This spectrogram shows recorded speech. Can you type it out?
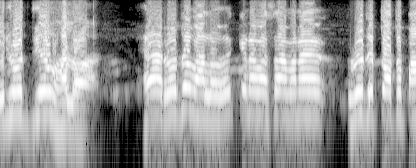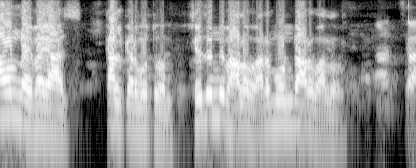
এই রোদ্রেও ভালো। হ্যাঁ রোদও ভালো। কেনা বাসা মানে রোদের তো অত পাওয়ার নাই ভাই আজ। কালকার মতন। সেজন্য ভালো আর মনটা আরও ভালো। আচ্ছা।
